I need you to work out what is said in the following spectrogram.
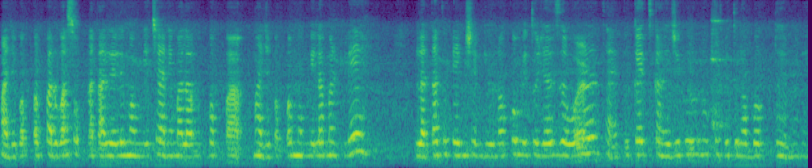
माझे पप्पा परवा स्वप्नात आलेले मम्मीचे आणि मला पप्पा माझे पप्पा मम्मीला म्हटले लता तू टेन्शन घेऊ नको मी तुझ्या जवळच आहे. तू काहीच काळजी करू नको मी तुला बघतोय म्हणे.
